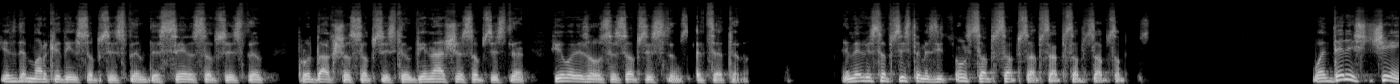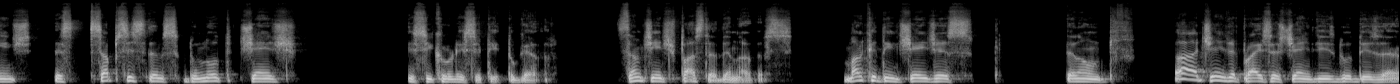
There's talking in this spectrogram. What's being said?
have the marketing subsystem, the sales subsystem, production subsystem, financial subsystem, human resources subsystems, etc. And every subsystem has its own sub, sub, sub, sub, sub, sub, sub. When there is change, the subsystems do not change in synchronicity together. Some change faster than others. Marketing changes, they don't, ah, change the prices, change this, do this. Uh,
